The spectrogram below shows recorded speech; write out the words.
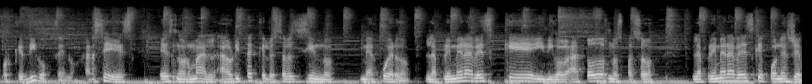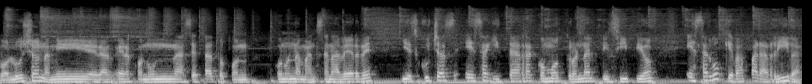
porque digo, pues, enojarse es, es normal. Ahorita que lo estabas diciendo, me acuerdo, la primera vez que, y digo, a todos nos pasó, la primera vez que pones Revolution, a mí era, con un acetato con, con una manzana verde y escuchas esa guitarra como trona al principio, es algo que va para arriba,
